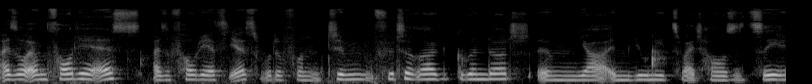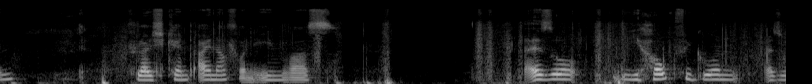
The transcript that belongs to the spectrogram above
Also ähm, VDS, also VDSES wurde von Tim Fütterer gegründet, im Jahr im Juni 2010. Vielleicht kennt einer von ihm was. Also die Hauptfiguren, also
